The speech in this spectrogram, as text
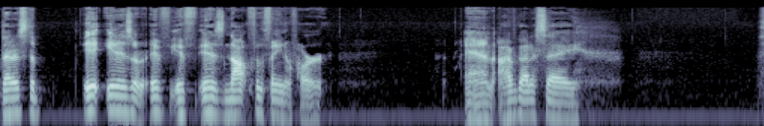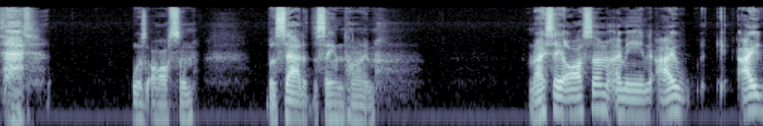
that is the it, it is a if if it is not for the faint of heart. And I've got to say that was awesome, but sad at the same time. When I say awesome, I mean I I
